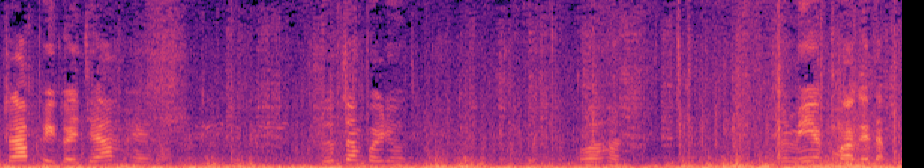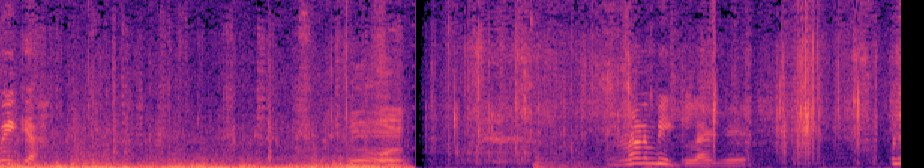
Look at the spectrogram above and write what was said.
ટ્રાફિક જામ હે. જોતા પડ્યું વાહન. અમે એક વાગે તા પી ગયા. મને બીક લાગે.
